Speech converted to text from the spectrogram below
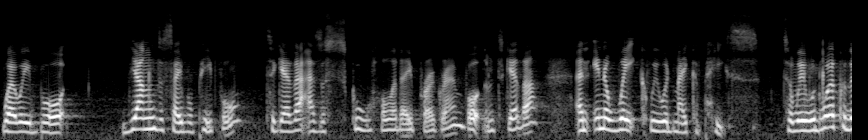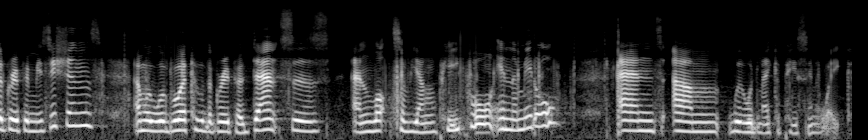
where we brought young disabled people together as a school holiday program, brought them together, and in a week we would make a piece. So we would work with a group of musicians, and we would work with a group of dancers, and lots of young people in the middle, and um, we would make a piece in a week.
